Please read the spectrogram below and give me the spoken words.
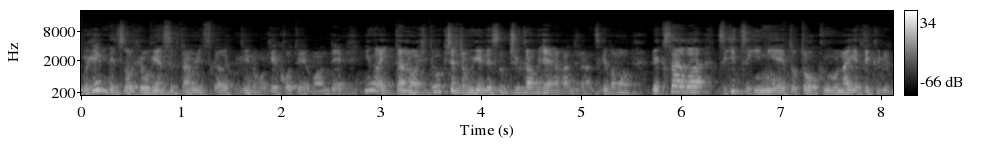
無限列を表現するために使うっていうのも結構定番で今言ったのは非同期処理と無限列の中間みたいな感じなんですけどもレクサーが次々に、えー、とトークンを投げてくるっ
